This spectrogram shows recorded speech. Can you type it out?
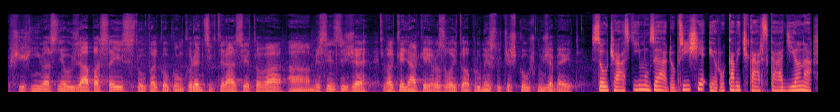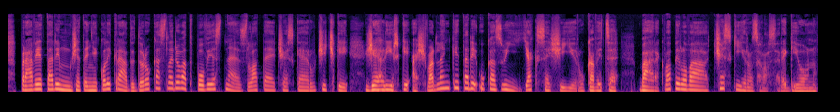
všichni vlastně už zápasejí s tou velkou konkurencí, která je světová a myslím si, že velký nějaký rozvoj toho průmyslu těžko už může být. Součástí muzea Dobříš je i rukavičkářská dílna. Právě tady můžete několikrát do roka sledovat pověstné zlaté české ručičky. Žehlířky a švadlenky tady ukazují, jak se šijí rukavice. Bára Kvapilová, Český rozhlas Region.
